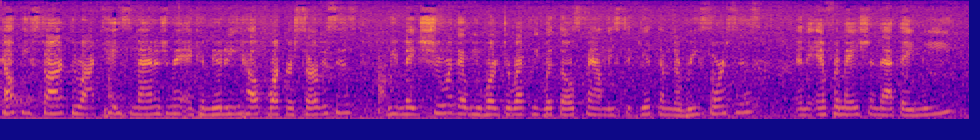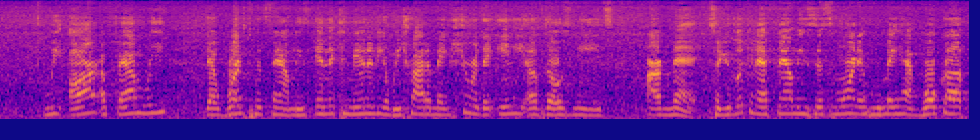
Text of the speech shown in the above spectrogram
Healthy Start through our case management and community health worker services, we make sure that we work directly with those families to get them the resources and the information that they need. We are a family that works with families in the community and we try to make sure that any of those needs are met. So you're looking at families this morning who may have woke up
